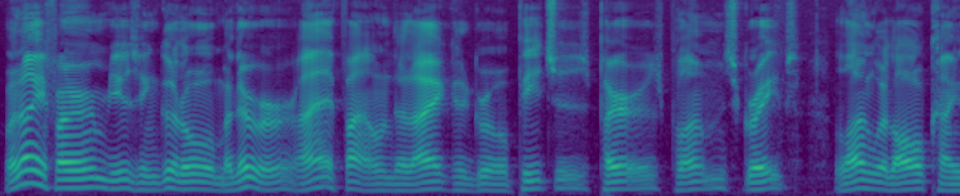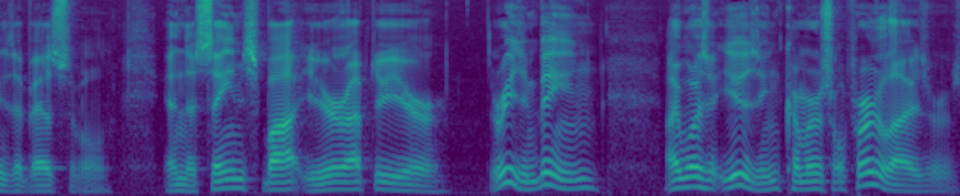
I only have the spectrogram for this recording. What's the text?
When I farmed using good old manure, I found that I could grow peaches, pears, plums, grapes, along with all kinds of vegetables, in the same spot year after year. The reason being, I wasn't using commercial fertilizers.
